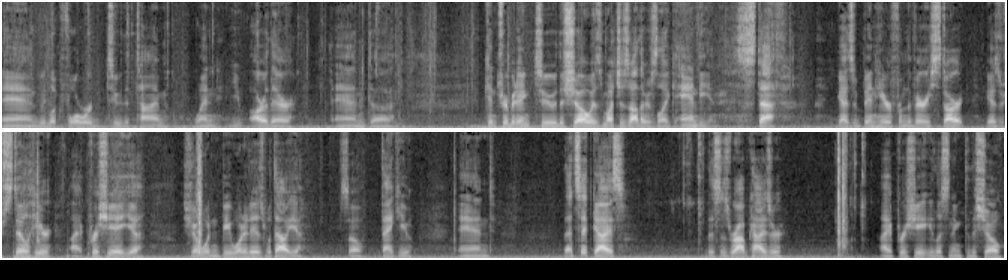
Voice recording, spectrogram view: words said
And we look forward to the time when you are there and uh, contributing to the show as much as others like Andy and Steph. You guys have been here from the very start. You guys are still here. I appreciate you. The show wouldn't be what it is without you. So thank you. And that's it, guys. This is Rob Kaiser. I appreciate you listening to the show.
